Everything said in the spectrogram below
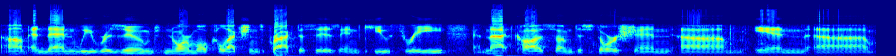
Um, and then we resumed normal collections practices in Q3, and that caused some distortion um, in uh,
